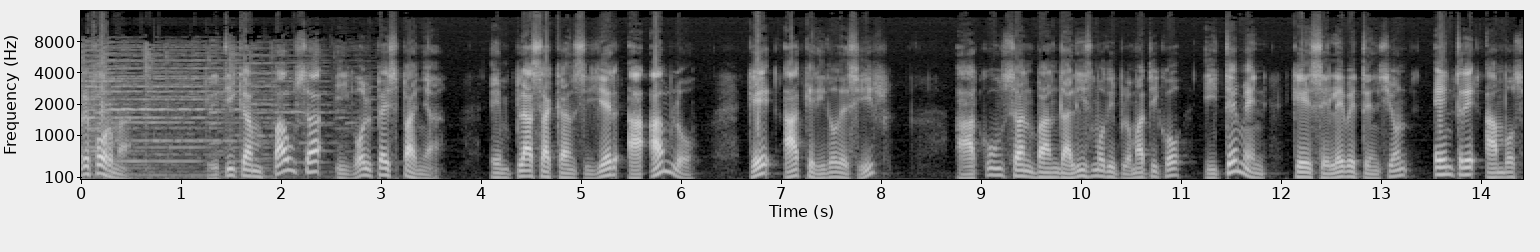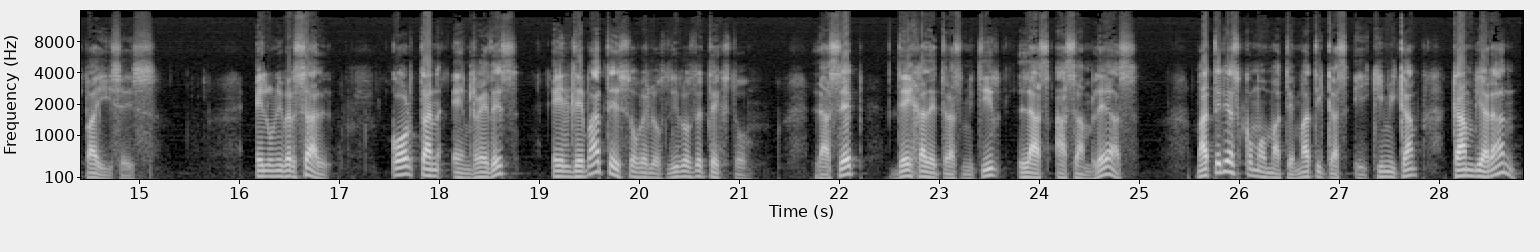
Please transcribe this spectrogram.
Reforma. Critican pausa y golpe a España. Emplaza canciller a AMLO. ¿Qué ha querido decir? Acusan vandalismo diplomático y temen que se eleve tensión entre ambos países. El Universal. Cortan en redes el debate sobre los libros de texto. La SEP deja de transmitir las asambleas. Materias como matemáticas y química cambiarán,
